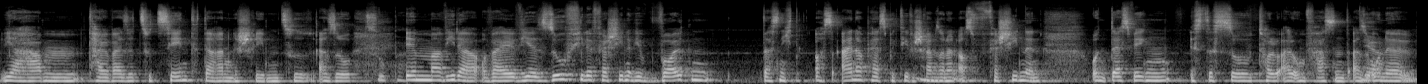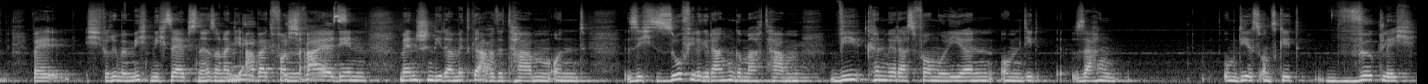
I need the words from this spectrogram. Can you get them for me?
wir haben teilweise zu zehnt daran geschrieben, zu, also Super. immer wieder, weil wir so viele verschiedene, wir wollten das nicht aus einer Perspektive schreiben, mhm. sondern aus verschiedenen. Und deswegen ist das so toll allumfassend. Also ja. ohne, weil ich rühme mich nicht selbst, ne, sondern nee, die Arbeit von all den Menschen, die da mitgearbeitet ja. haben und sich so viele Gedanken gemacht haben, mhm. wie können wir das formulieren, um die Sachen, um die es uns geht, wirklich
